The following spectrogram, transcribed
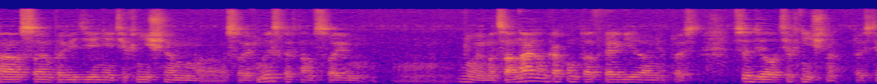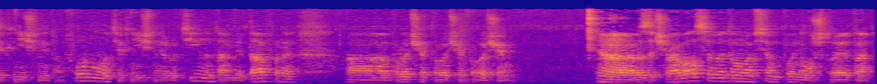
а, в своем поведении, техничным в своих мыслях, там, в своем ну, эмоциональном каком-то отреагировании, то есть все дело технично, то есть техничные там, формулы, техничные рутины, там, метафоры, прочее, прочее, прочее. Разочаровался в этом во всем, понял, что это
